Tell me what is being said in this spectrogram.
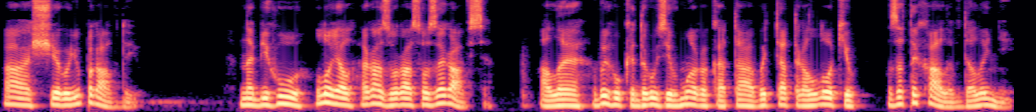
а щирою правдою. На бігу Лоял раз у раз озирався, але вигуки друзів морока та виття траллоків затихали вдалині.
